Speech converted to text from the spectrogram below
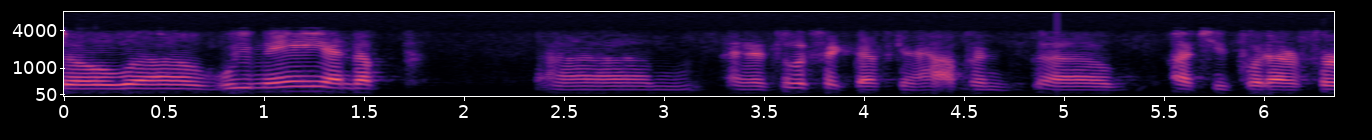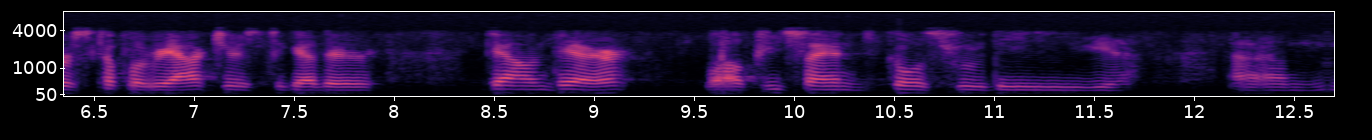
So uh, we may end up, um, and it looks like that's going to happen. Uh, actually, put our first couple of reactors together down there, while Peachland goes through the um,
